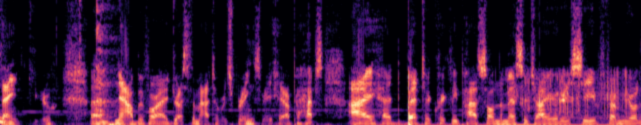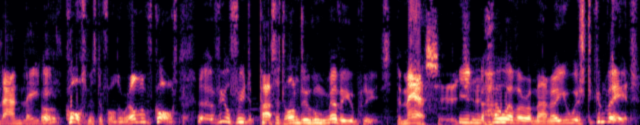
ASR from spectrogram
Thank you. Uh, now, before I address the matter which brings me here, perhaps I had better quickly pass on the message I received from your landlady. Oh, of course, Mr. Fotherwell, of course. Uh, feel free to pass it on to whomever you please. The message. In however a manner you wish to convey it.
